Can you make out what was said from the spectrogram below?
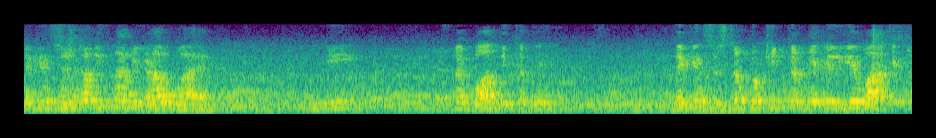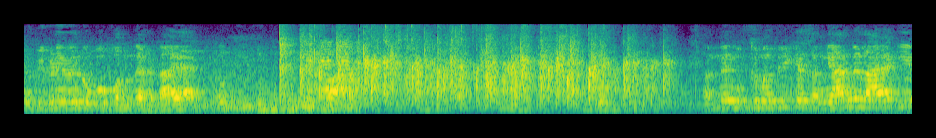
लेकिन सिस्टम इतना बिगड़ा हुआ है कि उसमें बहुत दिक्कतें हैं। लेकिन सिस्टम को ठीक करने के लिए वहाँ के कुछ बिगड़े हुए लोगों को हमने हटाया है। हमने मुख्यमंत्री के संज्ञान में लाया कि ये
